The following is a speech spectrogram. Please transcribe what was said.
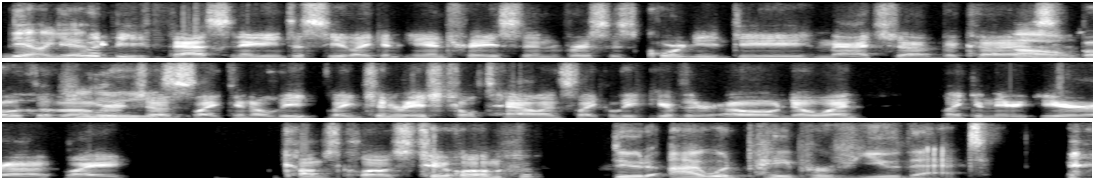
Yeah, yeah. It would be fascinating to see like an Ann Trason versus Courtney D matchup because oh, both of them please. are just like an elite, like generational talents, like league of their own. No one like in their era like comes close to them. Dude, I would pay per view that.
